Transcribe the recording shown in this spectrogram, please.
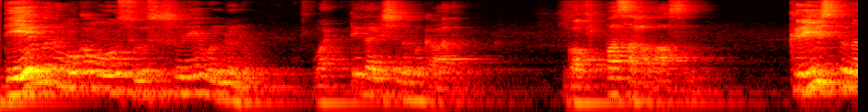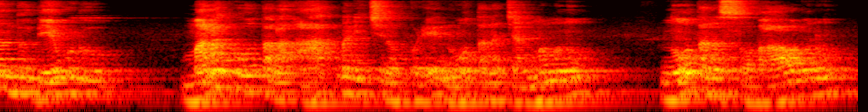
దేవుని ముఖము చూసుకునే ఉండును. వట్టి దర్శనము కాదు. గొప్ప సహవాసం. క్రీస్తునందు దేవుడు మనకు తన ఆత్మనిచ్చినప్పుడే నూతన జన్మమును నూతన స్వభావమును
